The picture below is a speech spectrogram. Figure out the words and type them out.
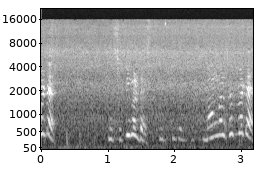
बेटा। कल मंगल बेटा।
